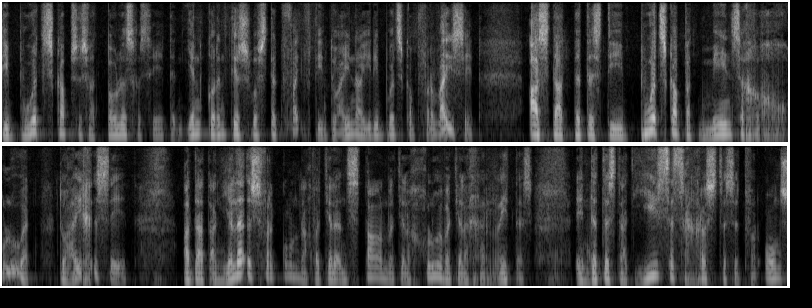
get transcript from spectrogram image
Die boodskap soos wat Paulus gesê het in 1 Korintiërs hoofstuk 15 toe hy na hierdie boodskap verwys het, as dat dit is die boodskap wat mense geglo het. Toe hy gesê het dat aan julle is verkondig wat julle instaan wat julle glo wat julle gered is en dit is dat Jesus Christus het vir ons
